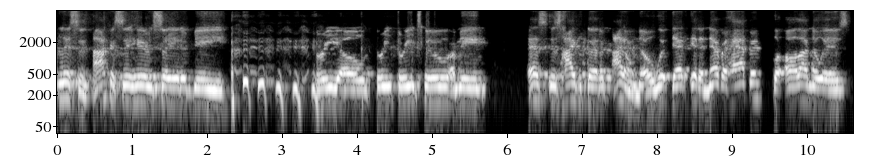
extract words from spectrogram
listen, I could sit here and say it'd be 3-0, 3-3-2. I mean, that's it's hypothetical. I don't know. What that it'll never happen, but all I know is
